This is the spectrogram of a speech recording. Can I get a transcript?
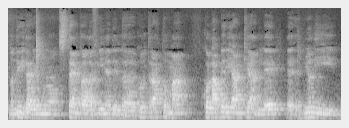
non devi dare uno stamp alla fine del contratto, ma collabori anche alle eh, riunioni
